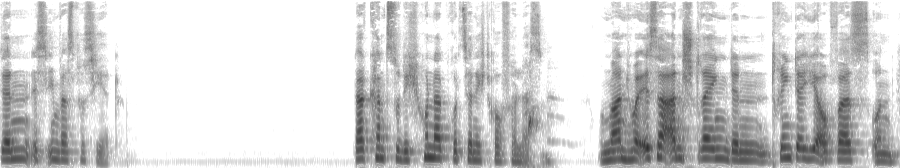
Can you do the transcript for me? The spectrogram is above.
dann ist ihm was passiert. Da kannst du dich hundertprozentig drauf verlassen. Und manchmal ist er anstrengend, dann trinkt er hier auch was und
